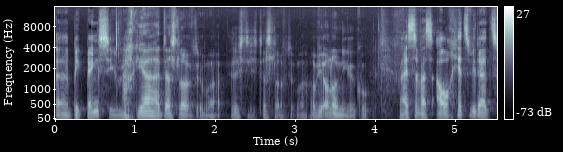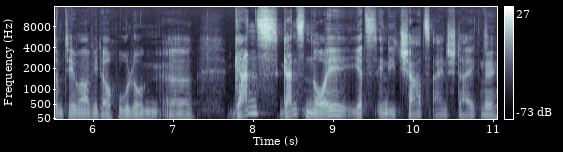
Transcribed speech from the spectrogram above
Äh, Big Bang Theory. Ach ja, das läuft immer. Richtig, das läuft immer. Habe ich auch noch nie geguckt. Weißt du, was auch jetzt wieder zum Thema Wiederholung äh, ganz, ganz neu jetzt in die Charts einsteigt? Nee.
